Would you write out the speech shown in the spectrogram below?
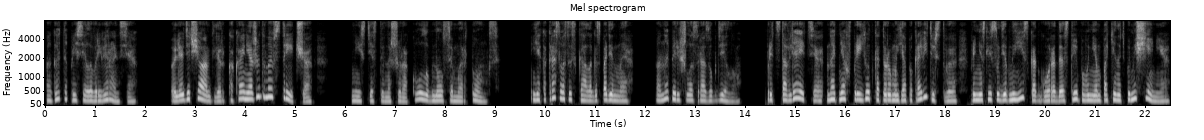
Агата присела в реверансе. «Леди Чандлер, какая неожиданная встреча!» Неестественно широко улыбнулся мэр Тонкс. «Я как раз вас искала, господин мэр». Она перешла сразу к делу. Представляете, на днях в приют, которому я покровительствую, принесли судебный иск от города с требованием покинуть помещение.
